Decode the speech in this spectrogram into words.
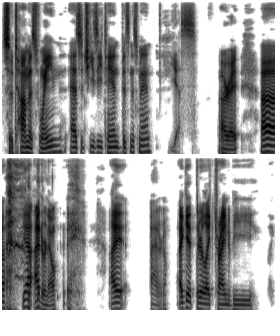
So Thomas Wayne as a cheesy tan businessman? Yes. All right. Uh, yeah, I don't know. I I don't know. I get they're like trying to be like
